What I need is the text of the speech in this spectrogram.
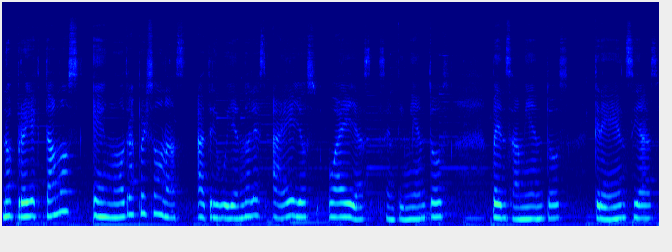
Nos proyectamos en otras personas atribuyéndoles a ellos o a ellas sentimientos, pensamientos, creencias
